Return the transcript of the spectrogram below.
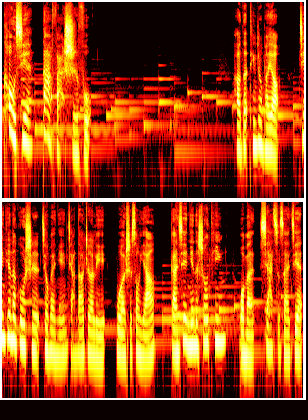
叩谢大法师父。好的，听众朋友，今天的故事就为您讲到这里。我是宋阳，感谢您的收听，我们下次再见。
